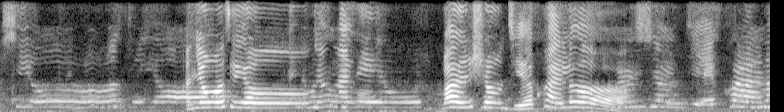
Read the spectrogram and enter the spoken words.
안녕하세요. 안녕하세요. 안녕하세요. 万圣节快乐!万圣节快乐。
